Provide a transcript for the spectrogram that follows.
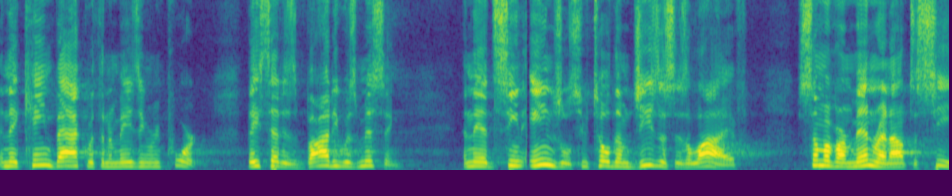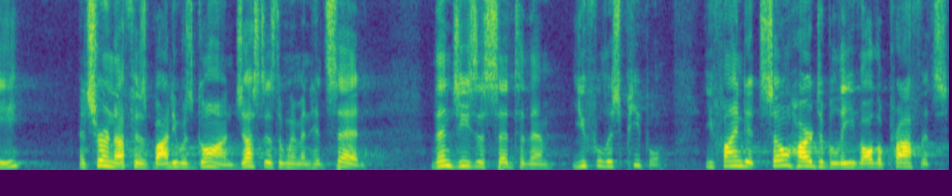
and they came back with an amazing report. They said his body was missing and they had seen angels who told them Jesus is alive. Some of our men ran out to see, and sure enough, his body was gone, just as the women had said. Then Jesus said to them, You foolish people, you find it so hard to believe all the prophets,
